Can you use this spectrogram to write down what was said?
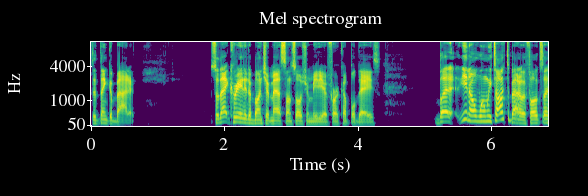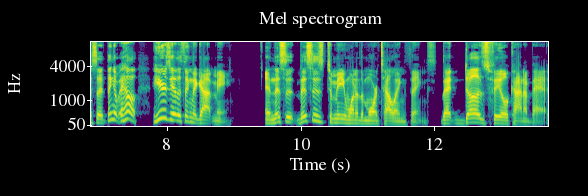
to think about it. So that created a bunch of mess on social media for a couple days. But you know, when we talked about it with folks, I said, think of hell. Here's the other thing that got me, and this is this is to me one of the more telling things that does feel kind of bad.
